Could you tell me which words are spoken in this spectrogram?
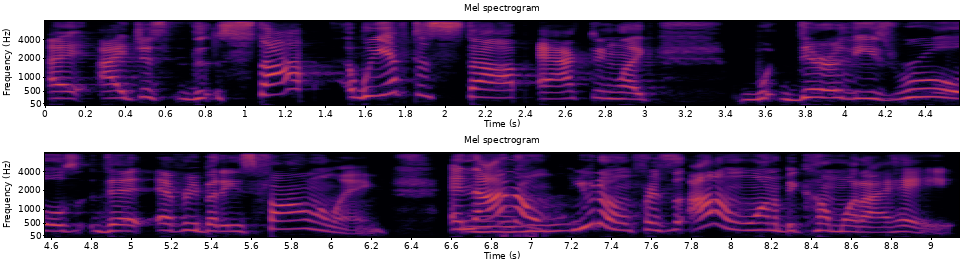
I, I just th- stop. We have to stop acting like w- there are these rules that everybody's following. And I don't, mm-hmm. you know, for instance, I don't want to become what I hate.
